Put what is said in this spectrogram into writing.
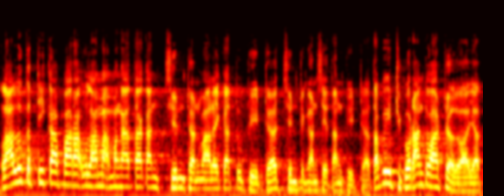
Lalu ketika para ulama mengatakan jin dan malaikat itu beda jin dengan setan beda. Tapi di Quran itu ada loh ayat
